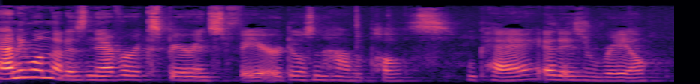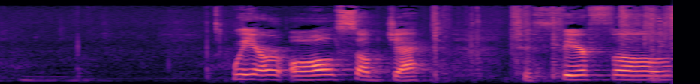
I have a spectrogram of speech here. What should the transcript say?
Anyone that has never experienced fear doesn't have a pulse, okay? It is real. We are all subject to fearful,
